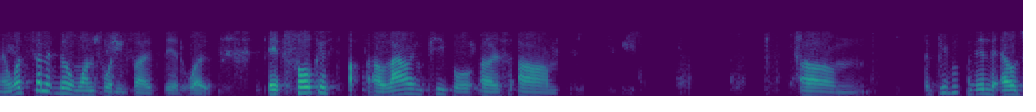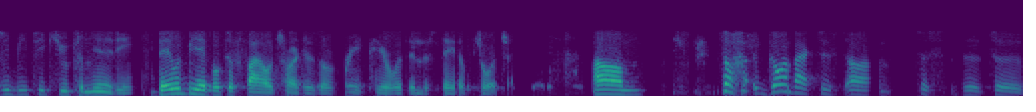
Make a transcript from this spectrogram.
And what Senate Bill 145 did was, it focused on allowing people, uh, um, um, people within the LGBTQ community, they would be able to file charges of rape here within the state of Georgia. Um, so going back to um, to to,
